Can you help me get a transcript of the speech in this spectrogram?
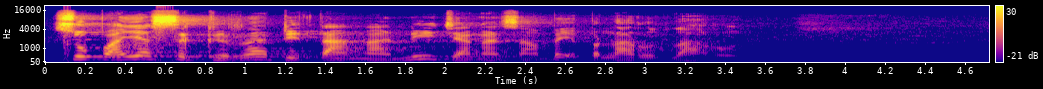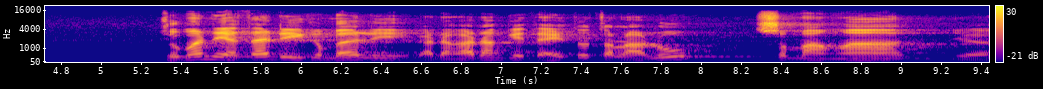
Supaya segera ditangani, jangan sampai berlarut-larut. Cuman ya tadi kembali, kadang-kadang kita itu terlalu semangat, ya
